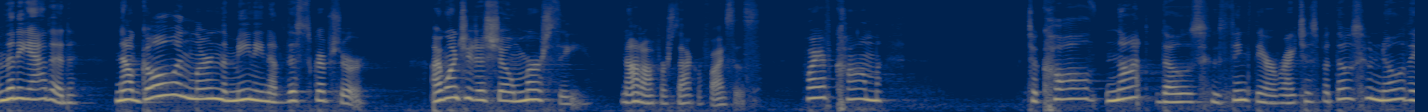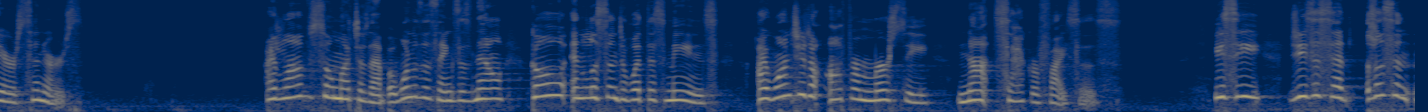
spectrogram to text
And then he added, Now go and learn the meaning of this scripture. I want you to show mercy, not offer sacrifices. For I have come to call not those who think they are righteous, but those who know they are sinners. I love so much of that, but one of the things is now go and listen to what this means. I want you to offer mercy, not sacrifices. You see, Jesus said, Listen,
